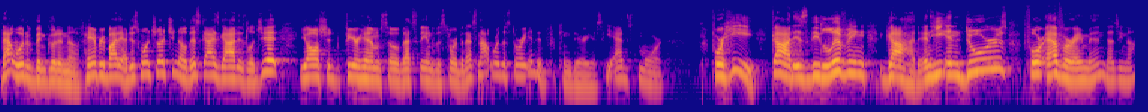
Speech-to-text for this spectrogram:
That would have been good enough. Hey, everybody, I just want to let you know this guy's God is legit. Y'all should fear him. So that's the end of the story. But that's not where the story ended for King Darius. He adds more. For he, God, is the living God, and he endures forever. Amen. Does he not?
